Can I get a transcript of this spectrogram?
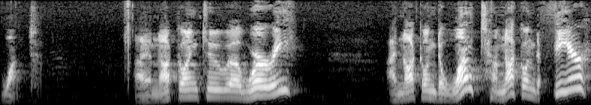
want. I am not going to uh, worry. I'm not going to want. I'm not going to fear.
